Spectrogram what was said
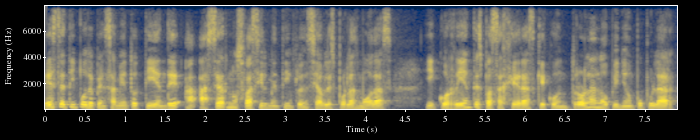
Este tipo de pensamiento tiende a hacernos fácilmente influenciables por las modas y corrientes pasajeras que controlan la opinión popular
